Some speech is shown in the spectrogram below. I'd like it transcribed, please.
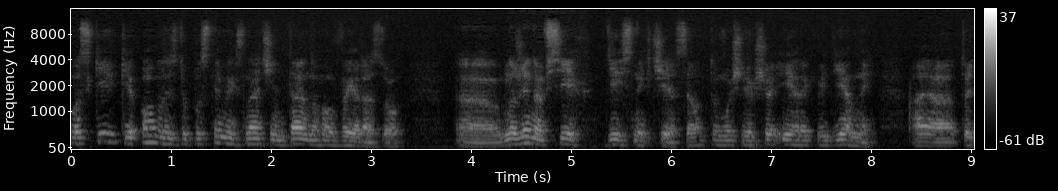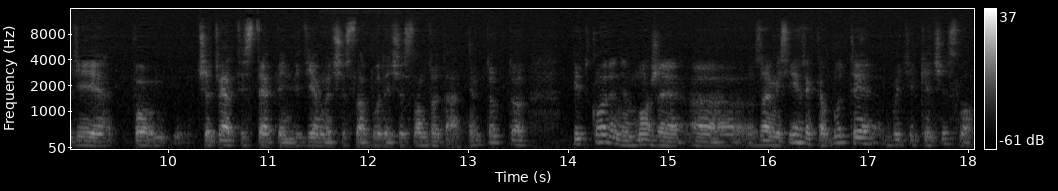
оскільки область допустимих значень даного виразу е, множина всіх дійсних чисел, тому що якщо y від'ємний, а тоді по четвертий степень від'ємного числа буде числом додатним, тобто під коренем може е, замість y бути будь-яке число,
